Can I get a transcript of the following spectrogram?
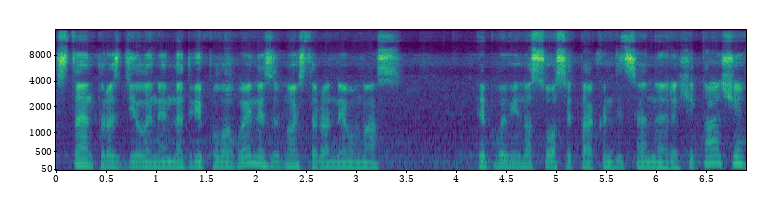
Стенд розділений на дві половини. З одної сторони у нас теплові насоси та кондиціонери Hitachi.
